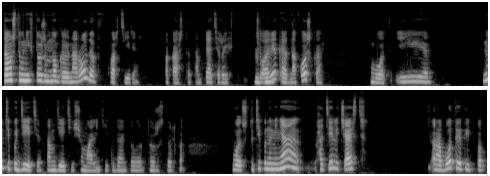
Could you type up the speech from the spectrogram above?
Потому что у них тоже много народа в квартире пока что. Там пятеро их Мгм. человек и одна кошка. Вот. И, ну, типа дети. Там дети еще маленькие, куда им то- тоже столько. Вот, что типа на меня хотели часть работы этой по-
